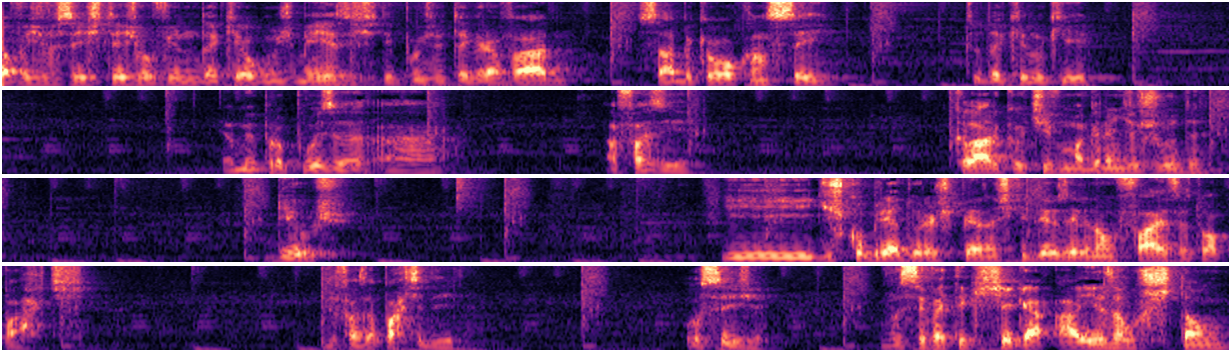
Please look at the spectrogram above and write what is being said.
talvez você esteja ouvindo daqui a alguns meses, depois de eu ter gravado, sabe que eu alcancei tudo aquilo que eu me propus a, a fazer. Claro que eu tive uma grande ajuda, Deus, e descobri a duras penas que Deus ele não faz a tua parte, ele faz a parte dele. Ou seja, você vai ter que chegar à exaustão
